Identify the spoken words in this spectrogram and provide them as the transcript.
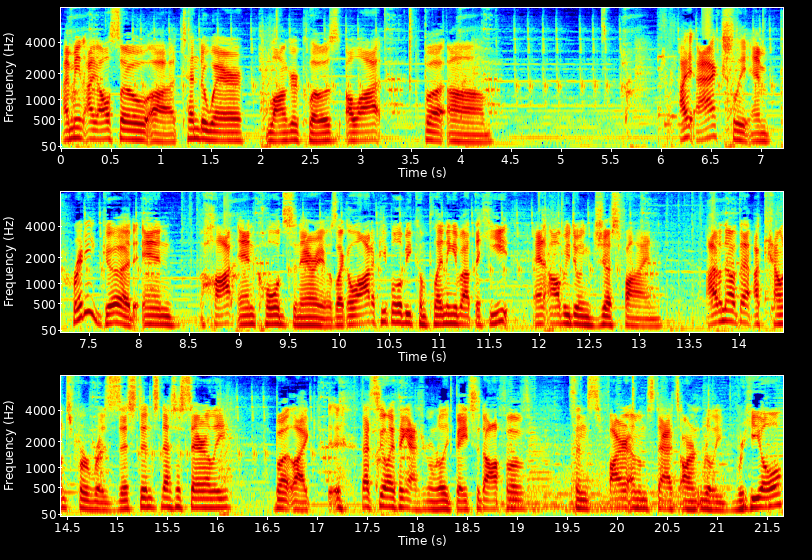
I mean, I also uh, tend to wear longer clothes a lot, but um, I actually am pretty good in hot and cold scenarios. Like a lot of people will be complaining about the heat, and I'll be doing just fine. I don't know if that accounts for resistance necessarily, but like that's the only thing I can really base it off of, since Fire Emblem stats aren't really real,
